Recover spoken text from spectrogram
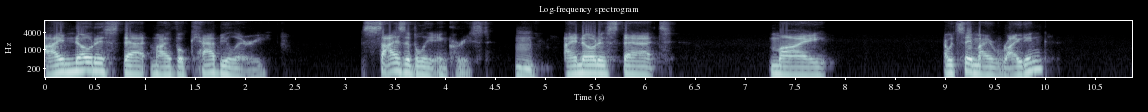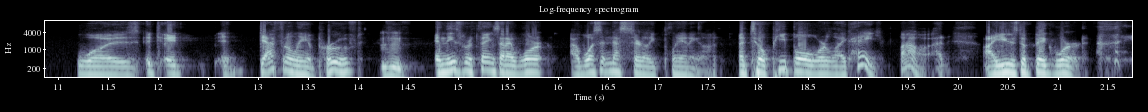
I noticed that my vocabulary sizably increased. Hmm. I noticed that my, I would say my writing was it it, it definitely improved, Mhm. and these were things that I weren't I wasn't necessarily planning on until people were like, "Hey, wow, I, I used a big word,"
